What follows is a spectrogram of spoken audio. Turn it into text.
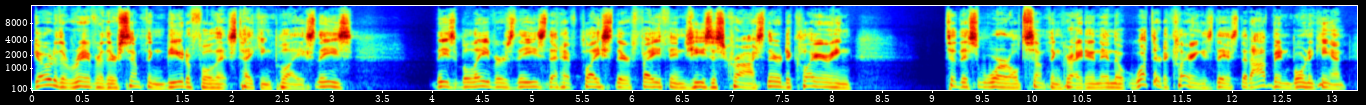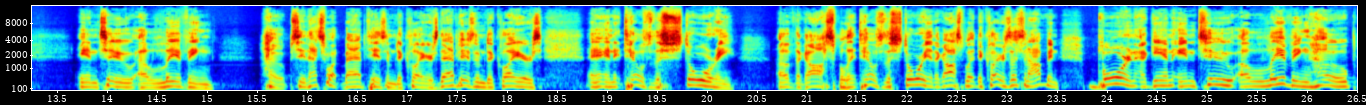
go to the river, there's something beautiful that's taking place. These, these believers, these that have placed their faith in Jesus Christ, they're declaring to this world something great. And, and the, what they're declaring is this that I've been born again into a living hope. See, that's what baptism declares. Baptism declares, and it tells the story of the gospel. It tells the story of the gospel. It declares, listen, I've been born again into a living hope.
